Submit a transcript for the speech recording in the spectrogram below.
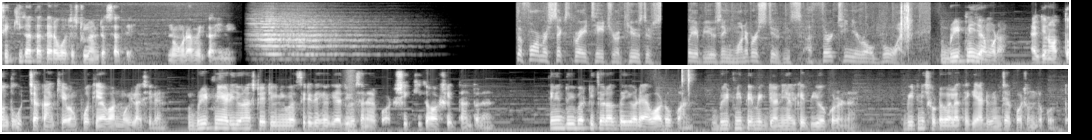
শিক্ষিকা তার তেরো বছর স্টুডেন্টের সাথে নোংরামির কাহিনী The former sixth grade teacher accused of abusing one of her students, a 13 year old boy. Brittany Zamora একজন অত্যন্ত উচ্চাকাঙ্ক্ষী এবং প্রতিভাবান মহিলা ছিলেন। ব্রিটনি অ্যারিজোনা স্টেট ইউনিভার্সিটি থেকে গ্র্যাজুয়েশনের পর শিক্ষিকা হওয়ার সিদ্ধান্ত নেন। তিনি দুইবার টিচার অফ দ্য ইয়ার অ্যাওয়ার্ডও পান। ব্রিটনি প্রেমিক ড্যানিয়েলকে বিয়েও করে নেয়। ব্রিটনি ছোটবেলা থেকে অ্যাডভেঞ্চার পছন্দ করত।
